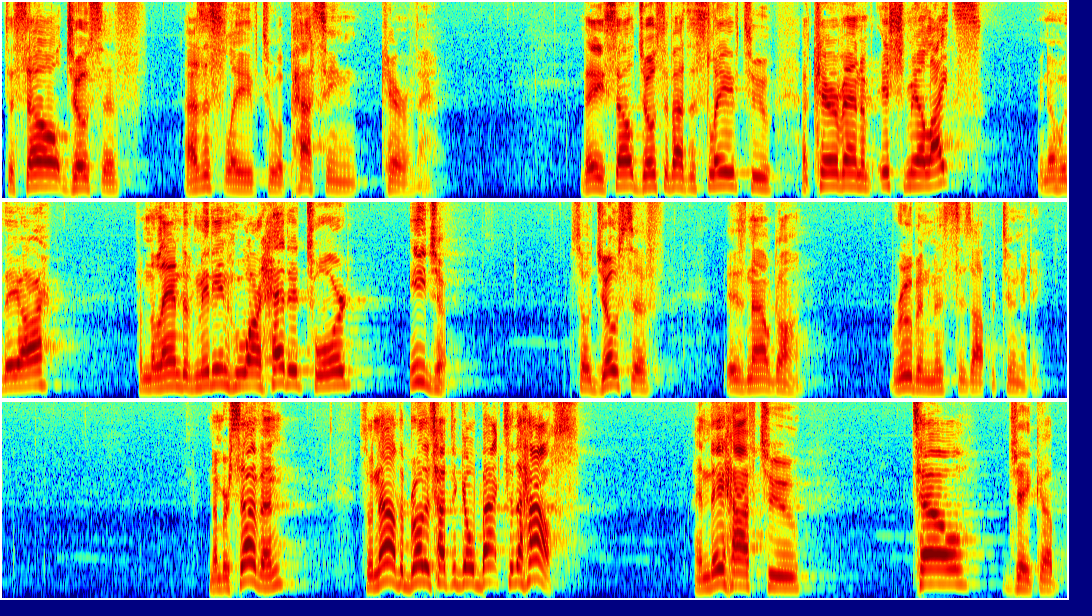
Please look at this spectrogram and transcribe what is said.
to sell Joseph as a slave to a passing caravan. They sell Joseph as a slave to a caravan of Ishmaelites. We know who they are from the land of Midian who are headed toward Egypt. So Joseph is now gone. Reuben missed his opportunity. Number seven, so now the brothers have to go back to the house and they have to tell Jacob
